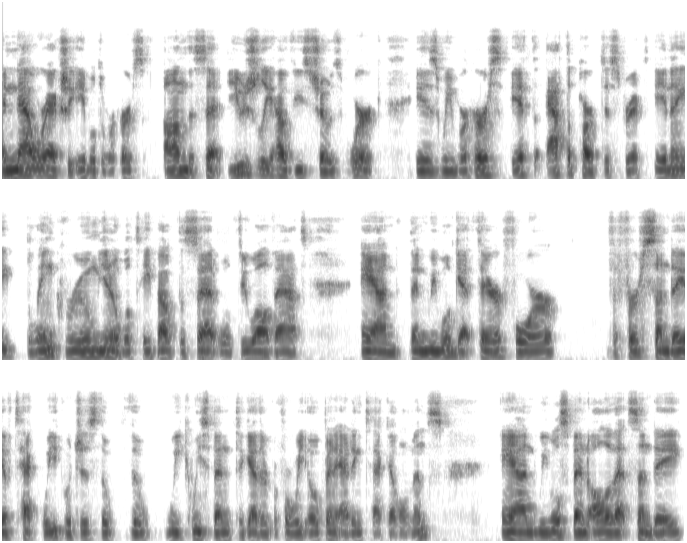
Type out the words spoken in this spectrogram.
and now we're actually able to rehearse on the set. Usually how these shows work is we rehearse at the park district in a blank room you know we'll tape out the set we'll do all that and then we will get there for the first sunday of tech week which is the, the week we spend together before we open adding tech elements and we will spend all of that sunday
